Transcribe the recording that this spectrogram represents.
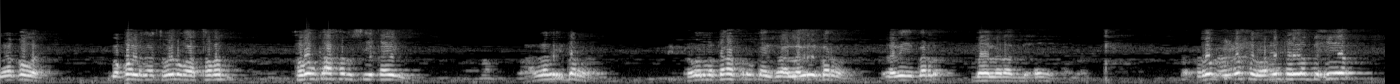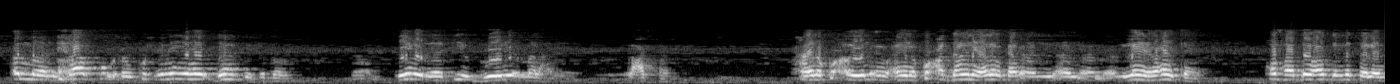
meeqo waayo boqol laba toban waa toban tobanka afar u sii qaybi waa laba i bar. Toban marka afar waa laba i bar. Laba i bar doolaraad bixinaysa marka rubcul cushur waa inta la bixiyo amaa nisaabku wuxuu ku xiran yahay dahabka fidada qiima daatiya gooni ma laha. Lacagtaas waxayna ku waxayna ku cadaanaya hadalkan aan aan aan leeyahay waxay tahay qof hadduu hadda masalan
